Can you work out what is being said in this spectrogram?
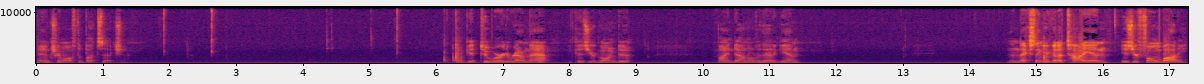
And trim off the butt section. Don't get too worried around that because you're going to bind down over that again. The next thing you're going to tie in is your foam body.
